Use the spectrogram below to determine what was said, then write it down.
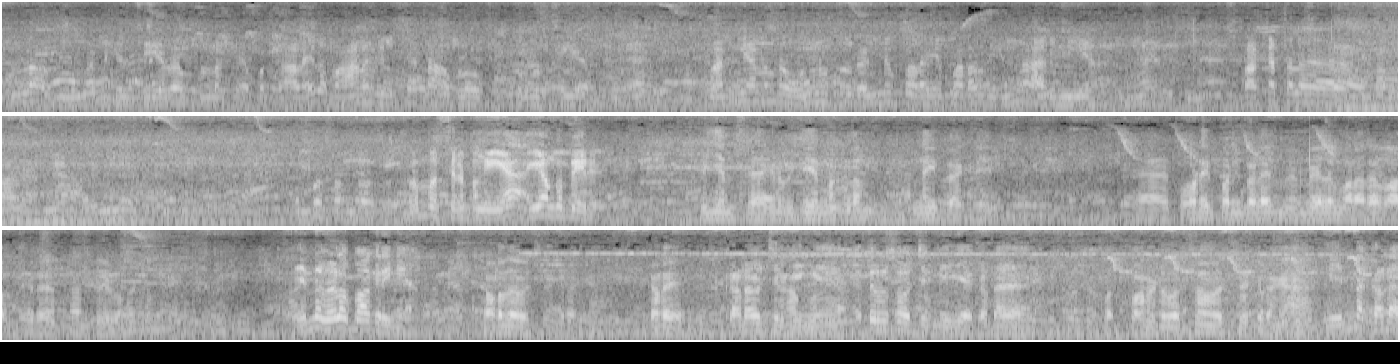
ஃபுல்லாக நிகழ்ச்சியை தான் ஃபுல்லாக கேட்பேன் காலையில் வானவில் கேட்டால் அவ்வளோ புத்துணர்ச்சியாக இருக்குங்க. மத்தியானம் இந்த ஒன்று டு ரெண்டு பழைய படம் இன்னும் அருமையாக இருக்குங்க. பக்கத்தில் நல்லா இருக்குங்க. அருமையாக இருக்குங்க ரொம்ப சந்தோஷம். ரொம்ப சிறப்புங்க. ஐயா ஐயா உங்கள் பேர்? விஜயம் சேகர் விஜயமங்கலம் அன்னை பேக்கரி கோடை பண்பலை மேலும் வளர வாழ்த்துக்கிறேன் நன்றி வணக்கம். என்ன வேலை பாக்குறீங்க கடை வச்சுருக்கிறேங்க. கடை. கடை வச்சிருக்கீங்க. எத்தனை வருஷம் வச்சிருக்கீங்க கடை? பத்து பன்னெண்டு வருஷம் வச்சுருக்கிறேங்க. என்ன கடை?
